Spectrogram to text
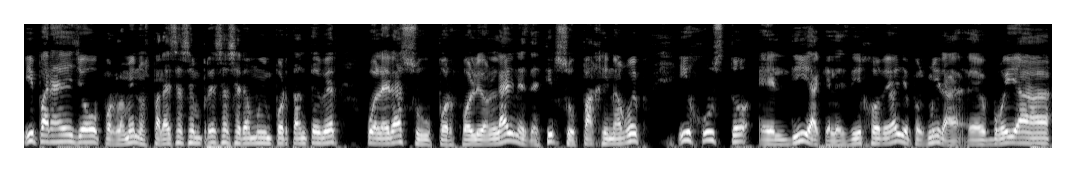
y para ello, o por lo menos para esas empresas, era muy importante ver cuál era su portfolio online, es decir, su página web. Y justo el día que les dijo de, oye, pues mira, eh, voy a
